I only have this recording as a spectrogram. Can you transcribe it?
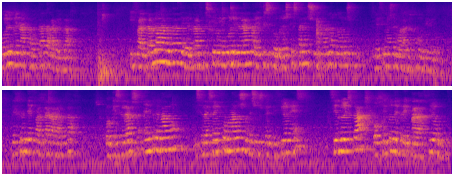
vuelven a faltar a la verdad. Y faltando a la verdad, de verdad, es que me duele el alma decírselo, pero es que están insultando a todos los vecinos de Moraleja de Medio. Dejen de faltar a la verdad, porque se les ha entregado y se les ha informado sobre sus peticiones, siendo esta objeto de preparación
